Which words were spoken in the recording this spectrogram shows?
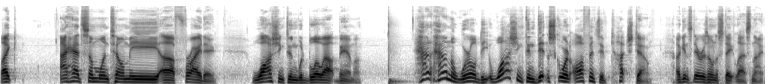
Like, I had someone tell me uh, Friday Washington would blow out Bama. How, how in the world do you, Washington didn't score an offensive touchdown against Arizona State last night.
